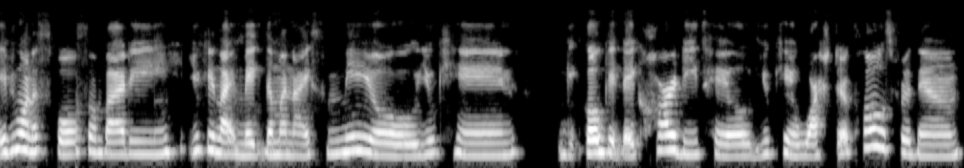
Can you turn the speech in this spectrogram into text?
if you want to spoil somebody, you can like make them a nice meal. You can g- go get their car detailed. You can wash their clothes for them.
